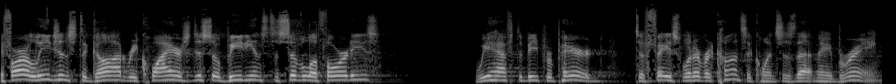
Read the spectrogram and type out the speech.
If our allegiance to God requires disobedience to civil authorities, we have to be prepared to face whatever consequences that may bring.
